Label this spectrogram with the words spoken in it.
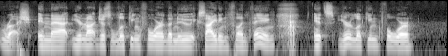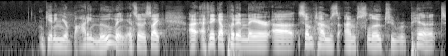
rush in that you're not just looking for the new exciting fun thing it's you're looking for getting your body moving and so it's like i, I think i put in there uh, sometimes i'm slow to repent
